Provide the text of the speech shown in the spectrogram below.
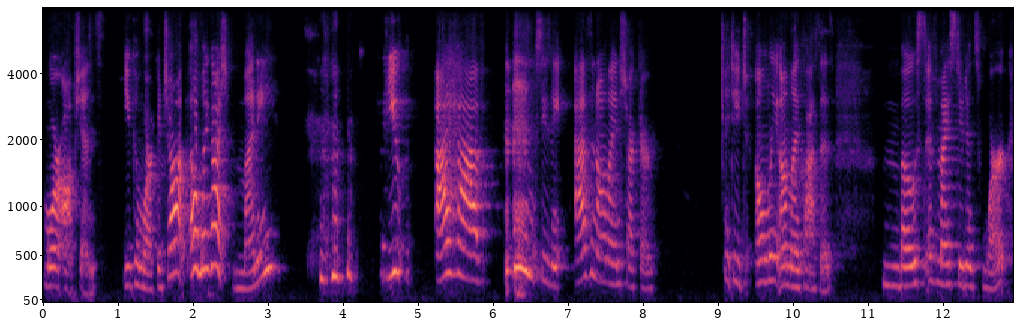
more options. You can work a job. Oh my gosh money if you i have excuse me as an online instructor i teach only online classes most of my students work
